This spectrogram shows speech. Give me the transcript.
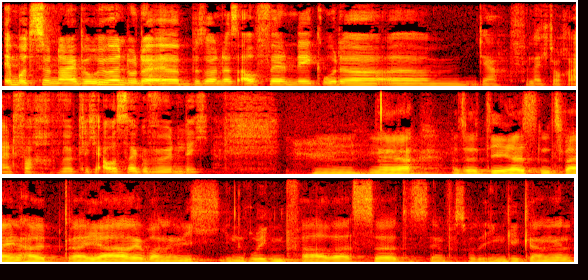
emotional berührend oder äh, besonders aufwendig oder ähm, ja, vielleicht auch einfach wirklich außergewöhnlich? Hm, naja, also die ersten zweieinhalb, drei Jahre waren eigentlich in ruhigem Fahrwasser, das ist einfach so dahingegangen.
